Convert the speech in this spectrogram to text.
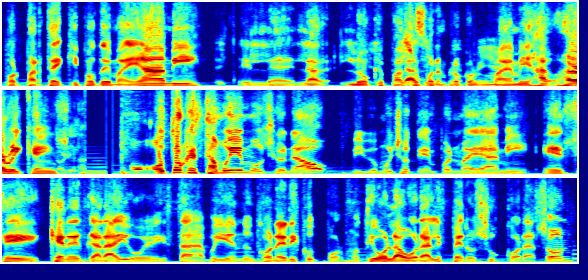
por parte de equipos de Miami, lo que pasó, por ejemplo, con los Miami Hurricanes. Otro que está muy emocionado, vivió mucho tiempo en Miami, es eh, Kenneth Garay. Hoy está viviendo en Connecticut por motivos laborales, pero su corazón,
